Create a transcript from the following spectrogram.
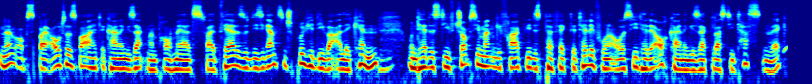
ne, ob es bei Autos war, hätte keiner gesagt, man braucht mehr als zwei Pferde. So diese ganzen Sprüche, die wir alle kennen. Mhm. Und hätte Steve Jobs jemanden gefragt, wie das perfekte Telefon aussieht, hätte auch keiner gesagt, lass die Tasten weg.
